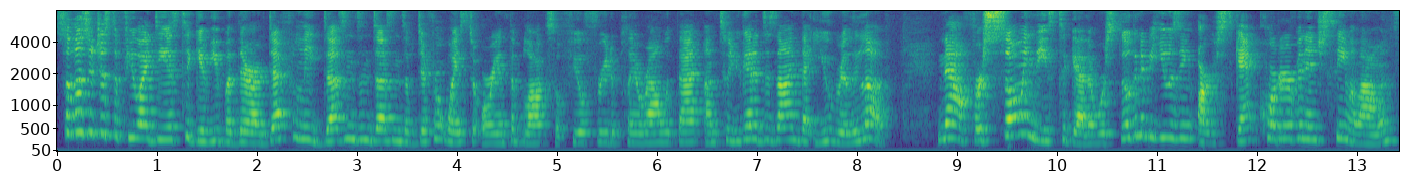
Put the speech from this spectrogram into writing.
So those are just a few ideas to give you, but there are definitely dozens and dozens of different ways to orient the block, so feel free to play around with that until you get a design that you really love. Now, for sewing these together, we're still going to be using our scant quarter of an inch seam allowance,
